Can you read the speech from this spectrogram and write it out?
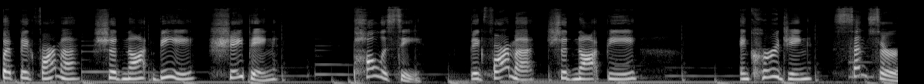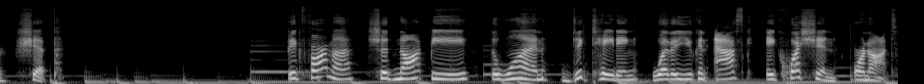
But Big Pharma should not be shaping policy. Big Pharma should not be encouraging censorship. Big Pharma should not be the one dictating whether you can ask a question or not.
